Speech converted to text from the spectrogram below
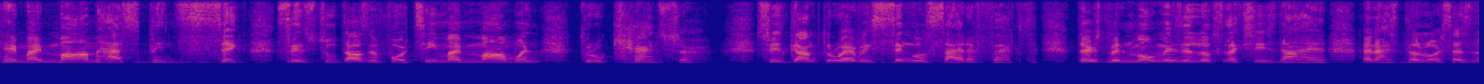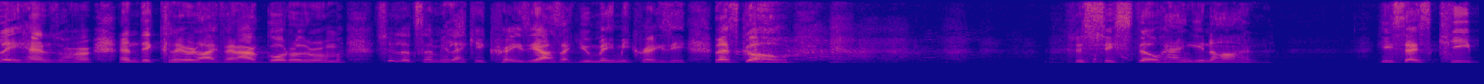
Okay, my mom has been sick since 2014. My mom went through cancer. She's gone through every single side effect. There's been moments it looks like she's dying, and as the Lord says, lay hands on her and declare life. And I go to the room. She looks at me like, you crazy. I was like, you made me crazy. Let's go. She's still hanging on. He says, keep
